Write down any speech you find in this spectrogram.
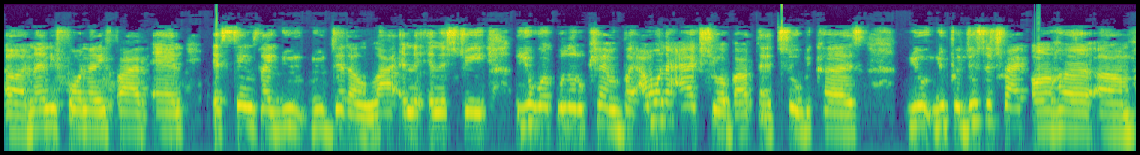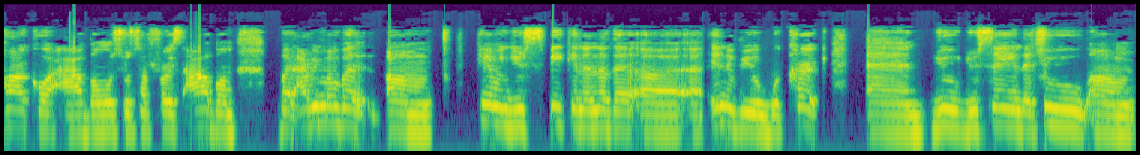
uh, 94, 95, and it seems like you, you did a lot in the industry. You work with Little Kim, but I want to ask you about that too, because you, you produced a track on her um, hardcore album, which was her first album. But I remember um, hearing you speak in another uh, uh interview with Kirk, and you you saying that you um,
